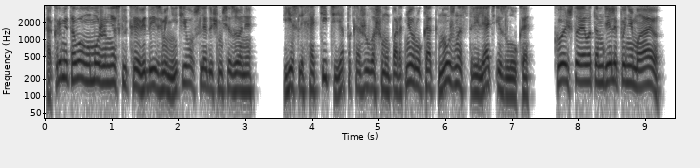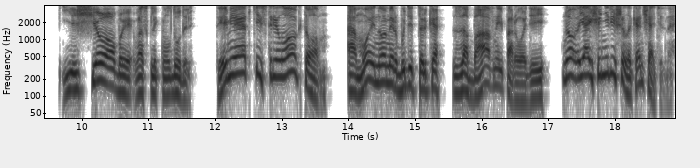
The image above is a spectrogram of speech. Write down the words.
А кроме того, мы можем несколько видоизменить его в следующем сезоне. Если хотите, я покажу вашему партнеру, как нужно стрелять из лука. Кое-что я в этом деле понимаю». «Еще бы!» — воскликнул Дудль. «Ты меткий стрелок, Том. А мой номер будет только забавной пародией. Но я еще не решил окончательно.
